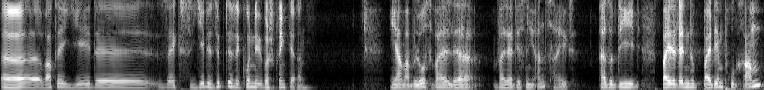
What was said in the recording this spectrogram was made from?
äh, warte, jede sechs, jede siebte Sekunde überspringt er dann. Ja, aber bloß, weil der, weil er das nicht anzeigt. Also die, bei, den, bei dem Programm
